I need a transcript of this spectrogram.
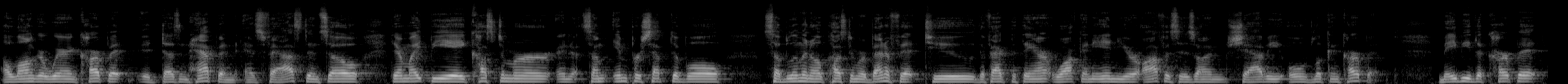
a longer wearing carpet it doesn't happen as fast and so there might be a customer and some imperceptible subliminal customer benefit to the fact that they aren't walking in your offices on shabby old looking carpet maybe the carpet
